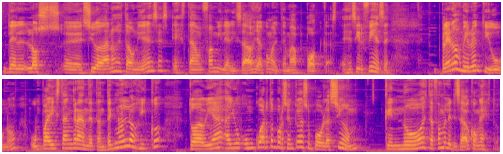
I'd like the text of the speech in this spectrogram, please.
de los eh, ciudadanos estadounidenses están familiarizados ya con el tema podcast. Es decir, fíjense, pleno 2021, un país tan grande, tan tecnológico, todavía hay un, cuarto por ciento de su población que no está familiarizado con esto.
